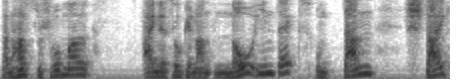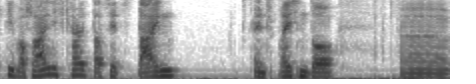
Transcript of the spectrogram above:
Dann hast du schon mal eine sogenannten No-Index und dann steigt die Wahrscheinlichkeit, dass jetzt dein entsprechender äh,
